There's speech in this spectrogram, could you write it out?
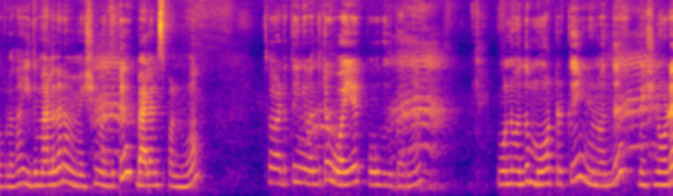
அவ்வளோதான் இது மேலே தான் நம்ம மிஷின் வந்துட்டு பேலன்ஸ் பண்ணுவோம். ஸோ அடுத்து இங்கே வந்துட்டு ஒயர் போகுது பாருங்கள் ஒன்று வந்து மோட்டருக்கு இன்னொன்று வந்து மிஷினோட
